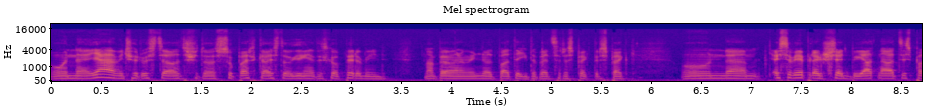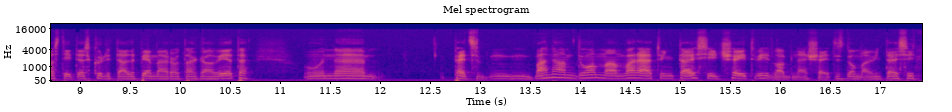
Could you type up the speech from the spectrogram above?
Un, uh, jā, viņš ir uzcēlis šo superskaisto gigantisko piramīdu. Man, piemēram, viņa ļoti patīk, tāpēc respekt, respekt. Un um, es jau iepriekš šeit biju atnācis pastīties, kur ir tāda piemērotākā vieta. Un um, pēc manām domām varētu viņu taisīt šeit. Labi, ne šeit, es domāju, viņu taisīt.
